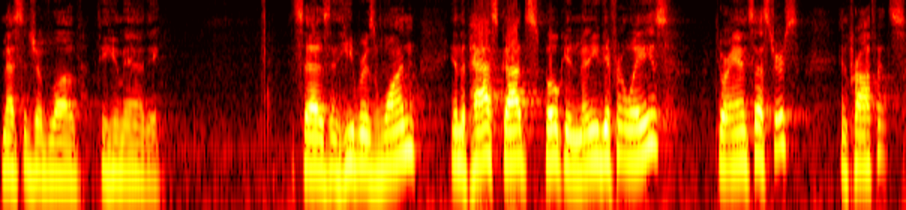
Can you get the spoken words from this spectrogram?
message of love to humanity. It says in Hebrews 1 In the past, God spoke in many different ways to our ancestors and prophets.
